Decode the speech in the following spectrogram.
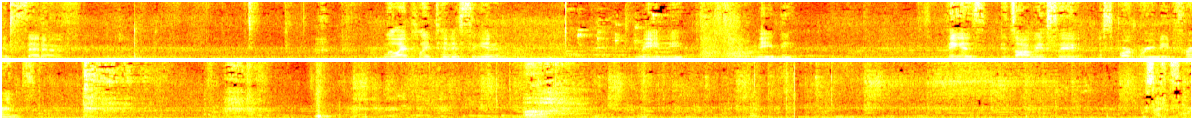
Instead of, will I play tennis again? Maybe, maybe. Thing is, it's obviously a sport where you need friends. Ugh. Was that a fart?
